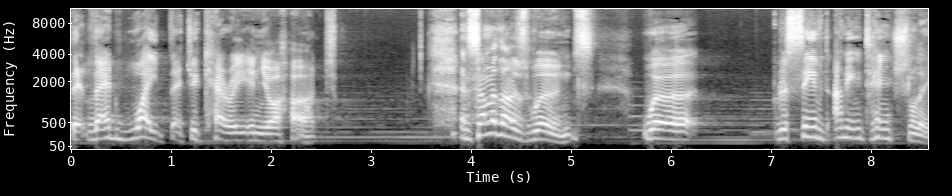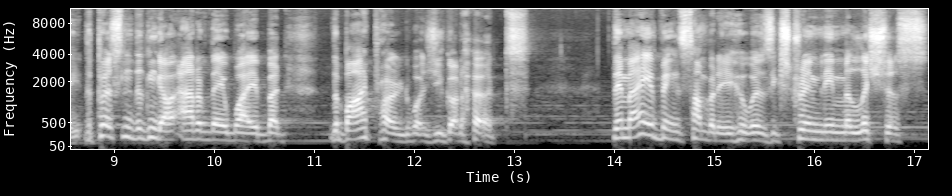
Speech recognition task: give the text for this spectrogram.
that, that weight that you carry in your heart. And some of those wounds were received unintentionally. The person didn't go out of their way, but the byproduct was you got hurt. There may have been somebody who was extremely malicious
